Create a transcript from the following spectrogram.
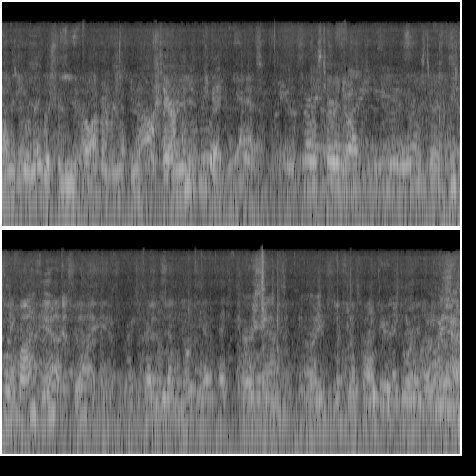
My next door neighbors for you. Oh, I remember you. Terry. Yes. How's Terry doing? How's Terry doing? He's doing fine. Yeah. Yeah. Terry Sands. Oh, yeah.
